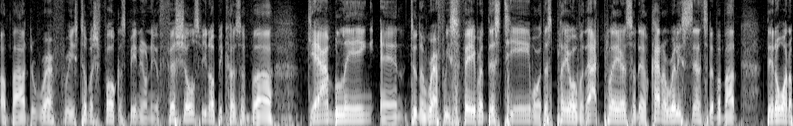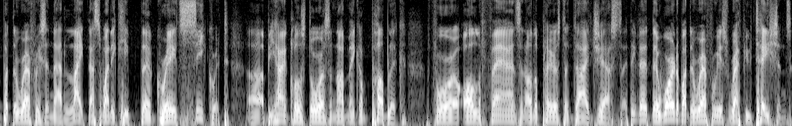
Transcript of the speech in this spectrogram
about the referees. Too much focus being on the officials, you know, because of uh, gambling and do the referees favor this team or this player over that player. So they're kind of really sensitive about. They don't want to put the referees in that light. That's why they keep their grades secret uh, behind closed doors and not make them public for all the fans and other players to digest. I think that they're worried about the referees' reputations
